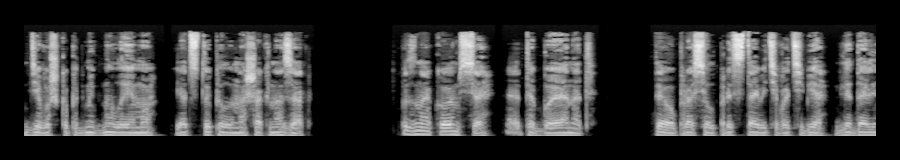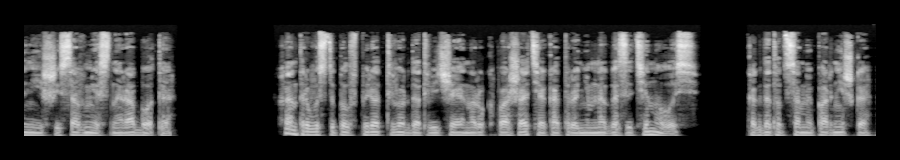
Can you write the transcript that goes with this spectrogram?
Девушка подмигнула ему и отступила на шаг назад. Познакомься, это Беннет. Тео просил представить его тебе для дальнейшей совместной работы. Хантер выступил вперед, твердо отвечая на рукопожатие, которое немного затянулось когда тот самый парнишка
